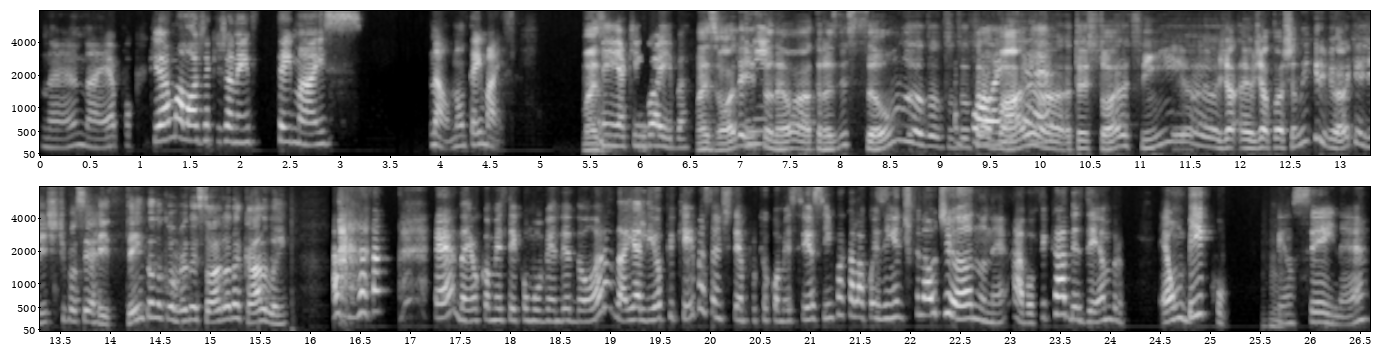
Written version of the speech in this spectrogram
né, na época, que é uma loja que já nem tem mais. Não, não tem mais. Mas, tem aqui em Guaíba. Mas olha e... isso, né? A transição do, do, do trabalho, é. a tua história, assim, eu já, eu já tô achando incrível. Olha que a gente, tipo assim, a recém tá no começo da história da Carla, hein? é, daí eu comecei como vendedora, daí ali eu fiquei bastante tempo, porque eu comecei assim com aquela coisinha de final de ano, né? Ah, vou ficar dezembro. É um bico, uhum. pensei, né?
